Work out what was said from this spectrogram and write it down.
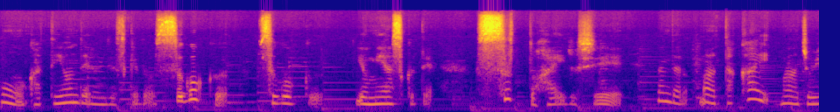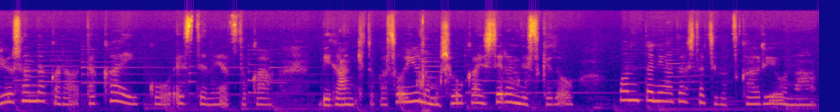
本を買って読んでるんですけど、すごく、すごく読みやすくて、スッと入るし、なんだろう、まあ高い、まあ女優さんだから高いこうエステのやつとか美顔器とかそういうのも紹介してるんですけど、本当に私たちが使えるような、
